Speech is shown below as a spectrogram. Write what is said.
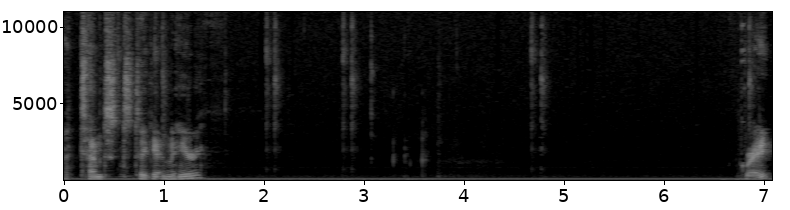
Attempt to take it in the hearing. Great.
